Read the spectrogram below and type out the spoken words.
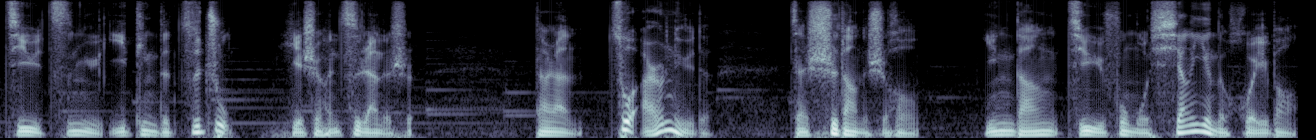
给予子女一定的资助，也是很自然的事。当然，做儿女的，在适当的时候，应当给予父母相应的回报，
